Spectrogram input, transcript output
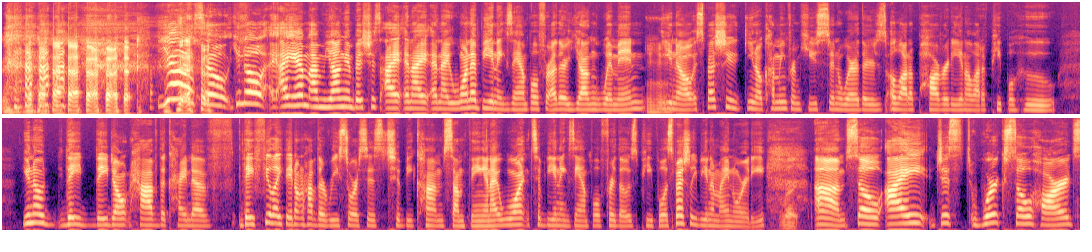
yeah so you know I, I am i'm young ambitious i and i and i want to be an example for other young women Mm-hmm. you know especially you know coming from houston where there's a lot of poverty and a lot of people who you know they they don't have the kind of they feel like they don't have the resources to become something and i want to be an example for those people especially being a minority Right. um so i just work so hard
